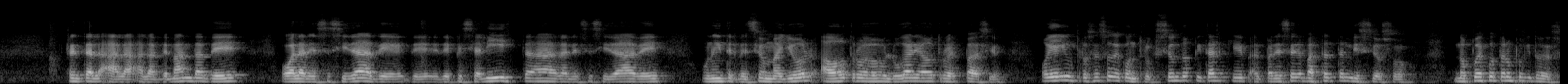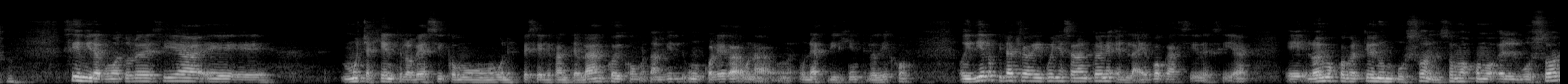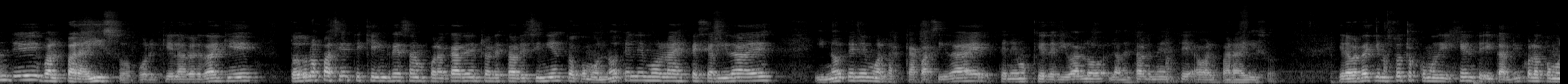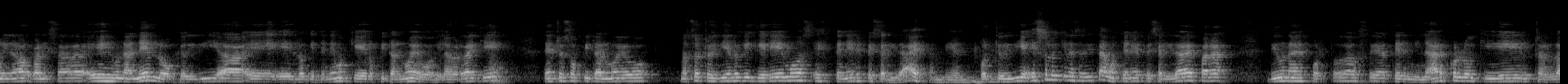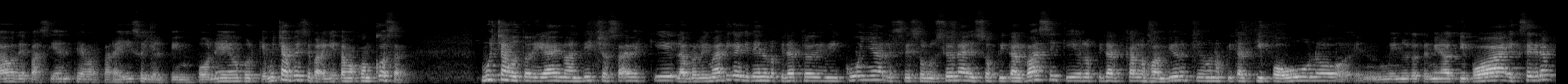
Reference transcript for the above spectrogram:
frente a, las demandas de, o a la necesidad de, de, especialistas, la necesidad de una intervención mayor a otro lugar y a otro espacio. Hoy hay un proceso de construcción de hospital que al parecer es bastante ambicioso. ¿Nos puedes contar un poquito de eso? Sí, mira, como tú lo decías, eh, mucha gente lo ve así como una especie de elefante blanco y como también un colega, una, una ex dirigente lo dijo, hoy día el Hospital Claudio San Antonio, en la época así decía, eh, lo hemos convertido en un buzón, somos como el buzón de Valparaíso, porque la verdad que todos los pacientes que ingresan por acá dentro del establecimiento, como no tenemos las especialidades y no tenemos las capacidades, tenemos que derivarlo lamentablemente a Valparaíso. Y la verdad que nosotros como dirigentes y también con la comunidad organizada es un anhelo que hoy día eh, lo que tenemos que es el hospital nuevo. Y la verdad que dentro de ese hospital nuevo nosotros hoy día lo que queremos es tener especialidades también. Porque hoy día eso es lo que necesitamos, tener especialidades para de una vez por todas, o sea, terminar con lo que es el traslado de pacientes a Valparaíso y el pimponeo, porque muchas veces para aquí estamos con cosas Muchas autoridades nos han dicho, ¿sabes qué? La problemática que tiene el Hospital Claudio Vicuña se soluciona en su hospital base, que es el Hospital Carlos Van que es un hospital tipo 1, en un minuto terminado tipo A, etc.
